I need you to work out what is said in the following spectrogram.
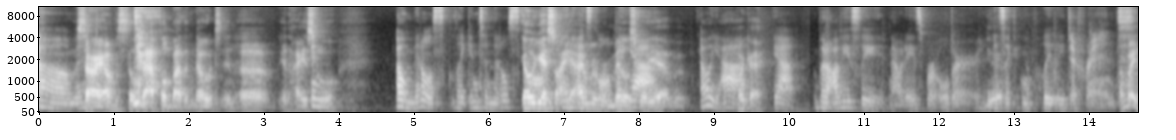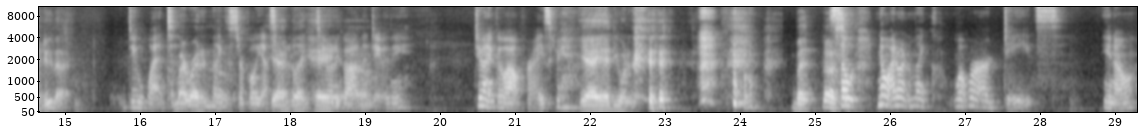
Um, Sorry, I'm still baffled by the notes in um in high school. oh, middle school, like into middle school. oh yeah, so I, I remember school, middle school, yeah, but Oh, yeah. okay. Yeah. But obviously nowadays we're older. Yeah. It's like a completely different. I might do that. do what? I might write a Like circle yes Yeah, or no. like, Like, do you want to go out on um, a date with me? Do you want to go out for ice cream? Yeah, yeah. Do you want to? but no. So, so no, I don't. I'm like, what were our dates? You know,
